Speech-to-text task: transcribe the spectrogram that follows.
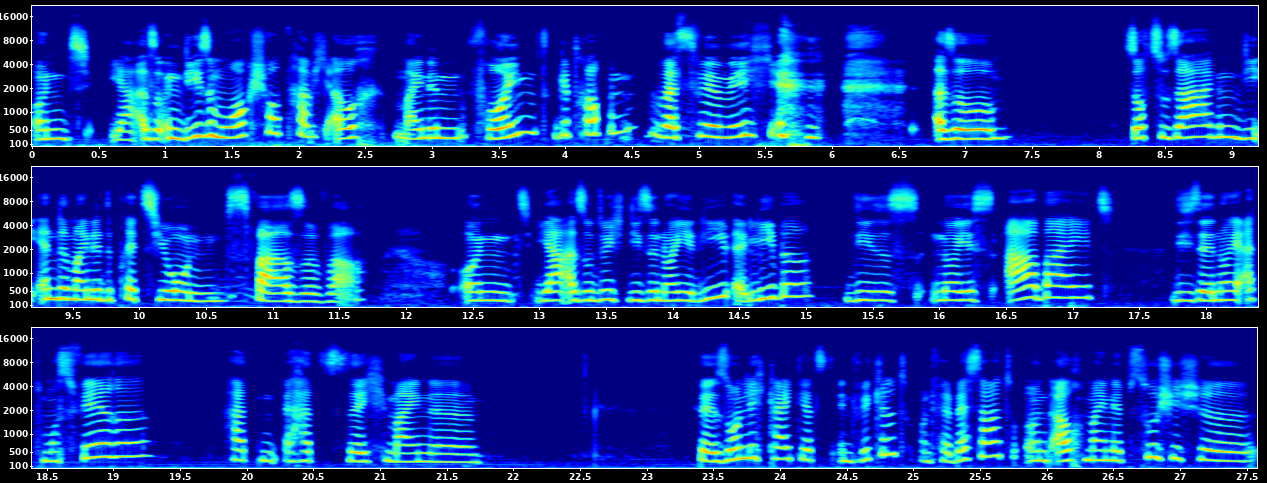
Und ja, also in diesem Workshop habe ich auch meinen Freund getroffen, was für mich, also sozusagen die Ende meiner Depressionsphase war. Und ja, also durch diese neue äh, Liebe, dieses neues Arbeit, diese neue Atmosphäre hat, hat sich meine Persönlichkeit jetzt entwickelt und verbessert und auch meine psychische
